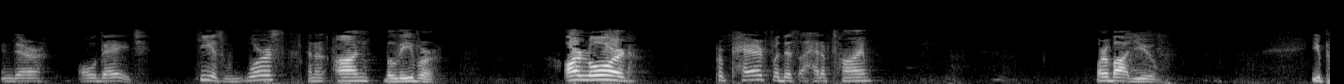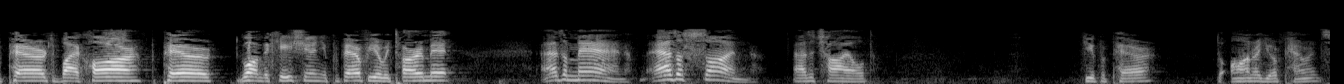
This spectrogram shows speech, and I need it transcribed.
in their old age. He is worse than an unbeliever. Our Lord prepared for this ahead of time. What about you? You prepare to buy a car, prepare to go on vacation, you prepare for your retirement as a man, as a son, as a child, do you prepare to honor your parents,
